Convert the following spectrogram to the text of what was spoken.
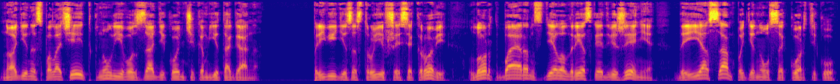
но один из палачей ткнул его сзади кончиком ятагана. При виде заструившейся крови лорд Байрон сделал резкое движение, да и я сам потянулся к кортику.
